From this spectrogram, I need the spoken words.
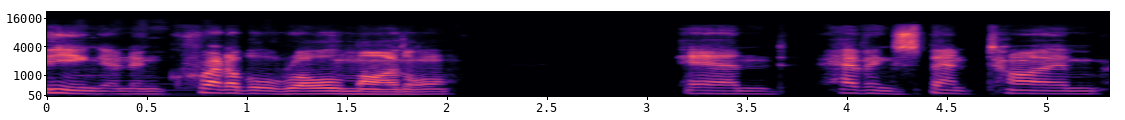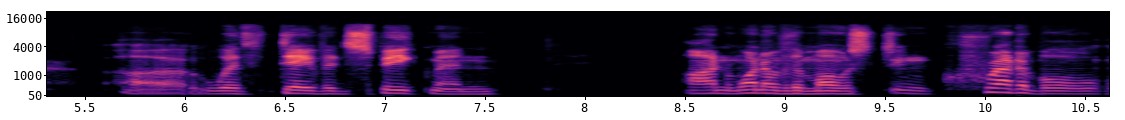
being an incredible role model and having spent time uh, with David Speakman on one of the most incredible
